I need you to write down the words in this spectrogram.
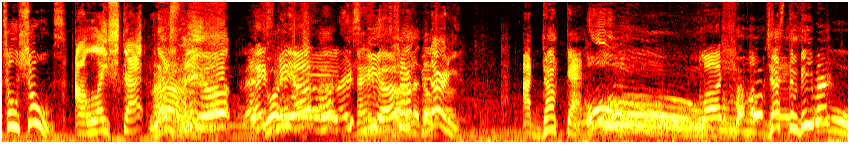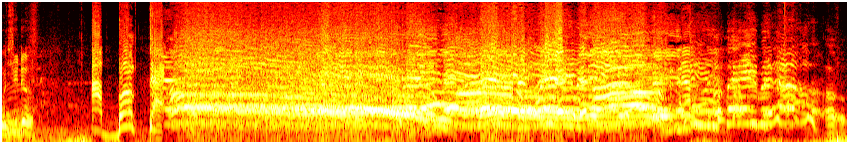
Two shoes. I lace that. Lace me up. Lace me up. Lace me up. Chunk dirty. I dump that. Ooh. Flush. Justin Bieber. What you do? I bump that. oh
